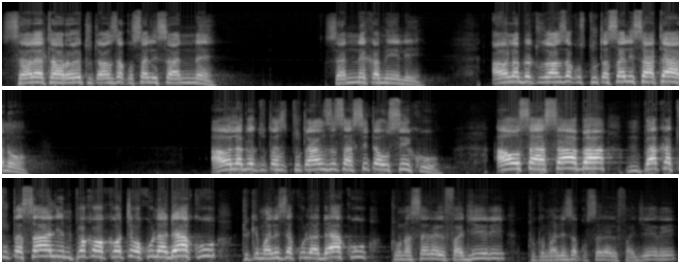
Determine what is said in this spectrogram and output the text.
sala ya tarawe tutaanza kusali saa nne. Saa nne kamili au labda tutaanza tutasali saa tano au labda tuta, tutaanza saa sita usiku au saa saba mpaka tutasali mpaka wakati wa kula daku. Tukimaliza kula daku tunasali alfajiri. Tukimaliza kusali alfajiri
